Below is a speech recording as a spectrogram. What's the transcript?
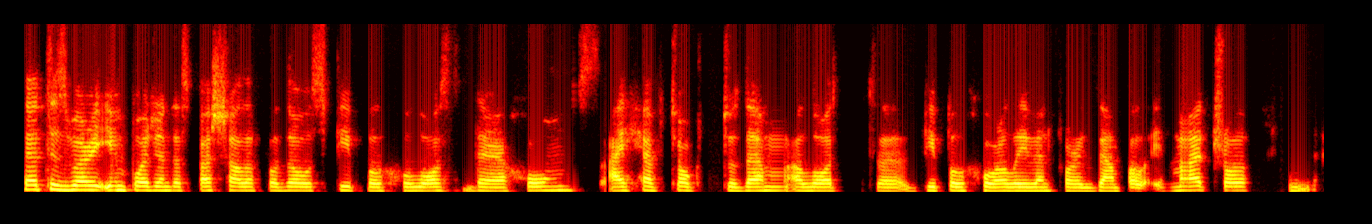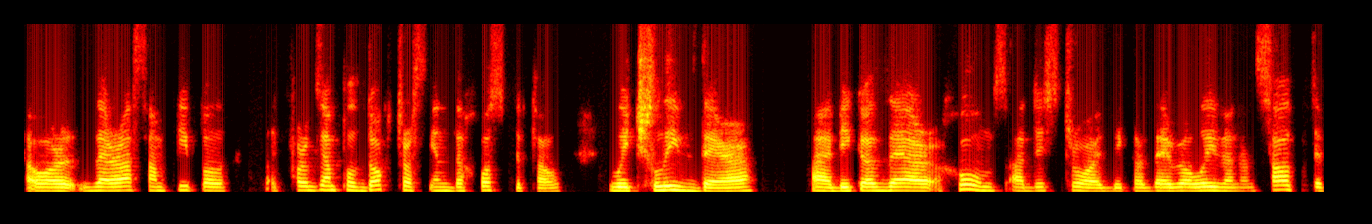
That is very important, especially for those people who lost their homes. I have talked to them a lot, uh, people who are living, for example, in metro, or there are some people, like, for example, doctors in the hospital, which live there uh, because their homes are destroyed because they were living in Saltiv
